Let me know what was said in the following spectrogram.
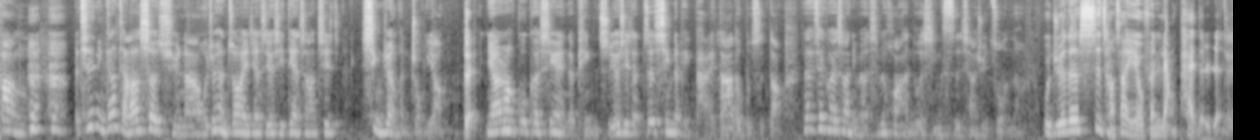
棒。其实你刚刚讲到社群啊，我觉得很重要一件事，尤其电商，其实信任很重要。对，你要让顾客信任你的品质，尤其这这是新的品牌，大家都不知道。那在这块上，你们是不是花很多心思想去做呢？我觉得市场上也有分两派的人，对，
